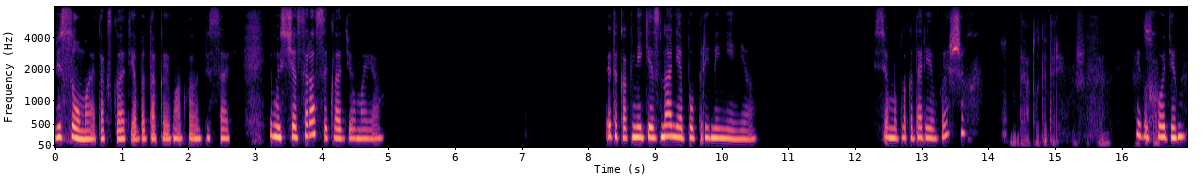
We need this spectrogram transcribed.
весомая, так сказать, я бы так и могла написать. И мы сейчас раз и кладем ее. Это как некие знания по применению. Все, мы благодарим высших Да, благодарю. Высших, да. и Отцов. выходим.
